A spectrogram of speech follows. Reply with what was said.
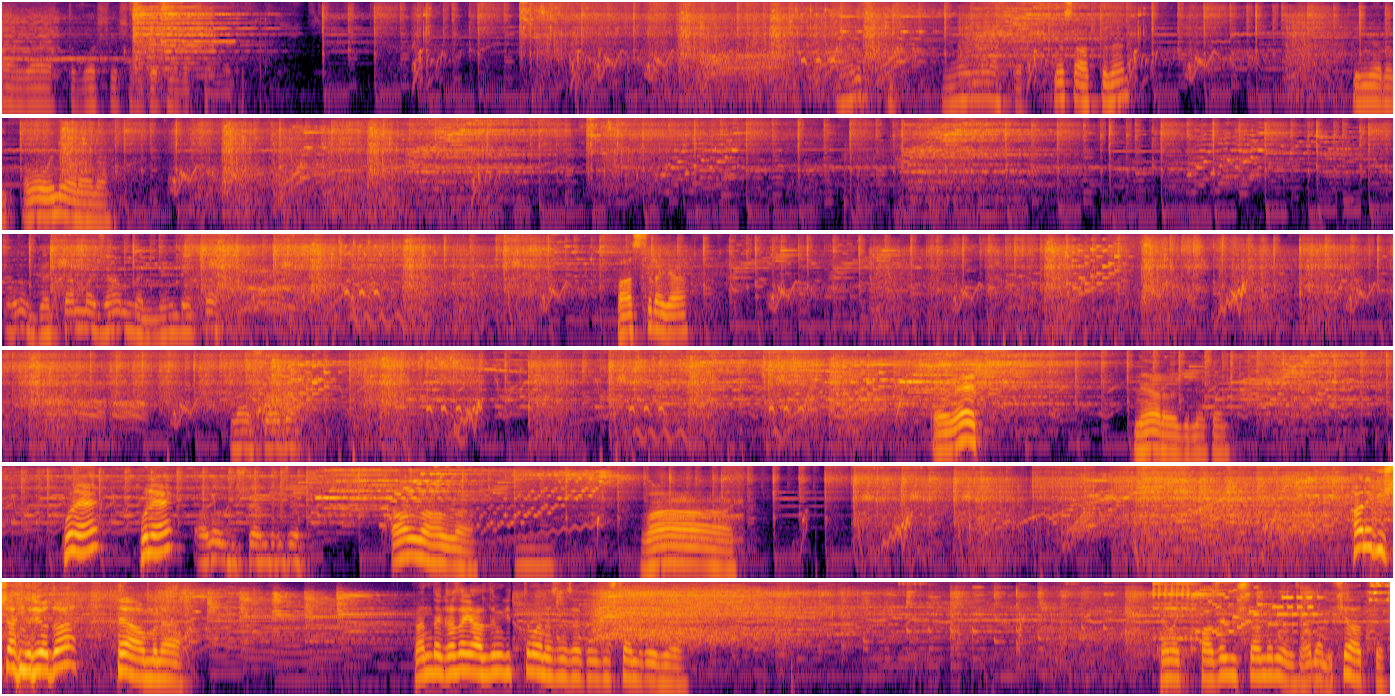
Ben bu hayatta boş yaşam yapmaya başlamadım. Nasıl attı lan? Bilmiyorum ama oynuyor hala. Oğlum götten bacağımla beni bekle. Bastır aga. Lan adam Evet. Ne ara öldün ya sen? Bu ne? Bu ne? alo güçlendirici. Allah Allah. Vay. Hani güçlendiriyordu? Ya amına. Ben de gaza geldim gittim anasını zaten güçten bir oluyor. Demek ki fazla güçlendirmemiş. Adam iki attı.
